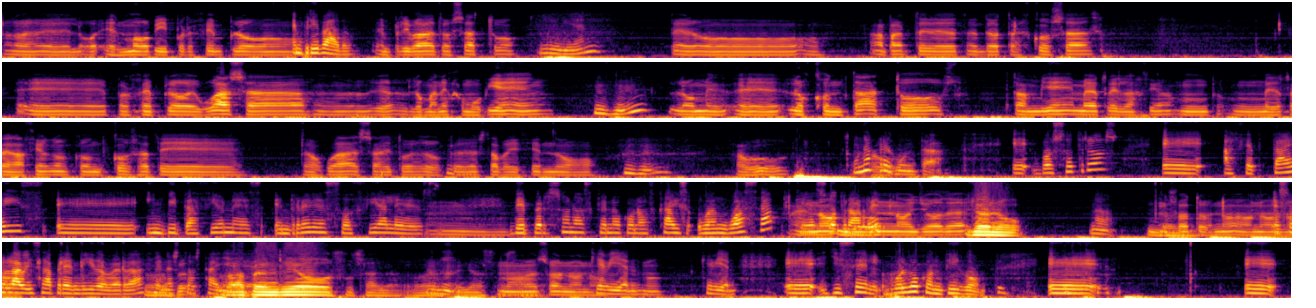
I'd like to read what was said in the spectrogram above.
el, el móvil, por ejemplo, En privado. en privado, exacto, Muy bien. pero aparte de, de otras cosas, eh, por ejemplo, el WhatsApp eh, lo manejo muy bien, Ujú. lo men- eh, los contactos también me relaciono, me relaciono con cosas de, de WhatsApp y todo eso que estaba diciendo Ujú. Raúl. Una Raúl. pregunta. Eh, ¿Vosotros eh, aceptáis eh, invitaciones en redes sociales Mm, de personas que no conozcáis o en WhatsApp, que eh, es otra red? no, yo de- Yo no. No. no. nosotros no, no. Eso no. lo habéis aprendido, ¿verdad? Lo en estos Lo talleres. aprendió Susana, lo Ujú. enseñado Susana. No, eso no, no. Qué bien. no. Qué bien. Eh, Giselle, vuelvo contigo. Eh, eh,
